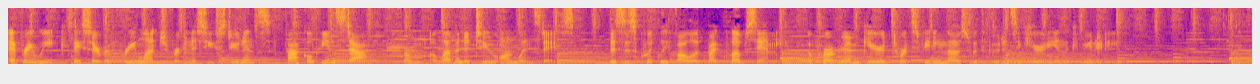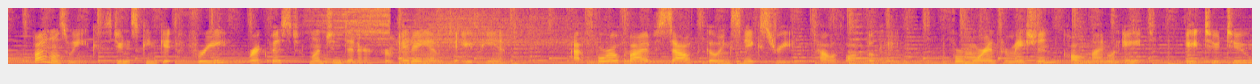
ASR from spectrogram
Every week, they serve a free lunch for NSU students, faculty, and staff from 11 to 2 on Wednesdays. This is quickly followed by Club Sammy, a program geared towards feeding those with food insecurity in the community. Finals week, students can get free breakfast, lunch, and dinner from 8 a.m. to 8 p.m. at 405 South Going Snake Street, Tahlequah, OK. For more information, call 918 822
